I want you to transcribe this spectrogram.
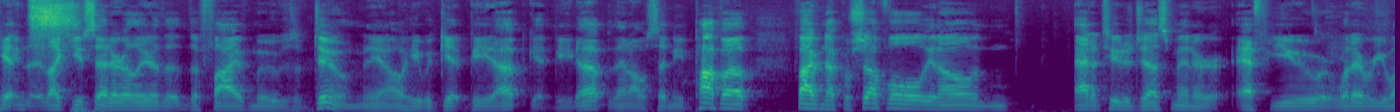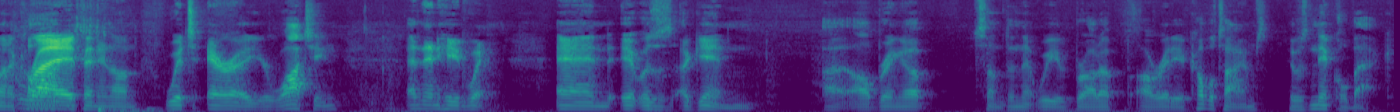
yeah, it's- like you said earlier, the, the five moves of doom. You know, he would get beat up, get beat up, and then all of a sudden he'd pop up, five knuckle shuffle, you know, attitude adjustment or FU or whatever you want to call Right. it, depending on which era you're watching, and then he'd win. And it was again, uh, I'll bring up something that we have brought up already a couple times. It was Nickelback.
